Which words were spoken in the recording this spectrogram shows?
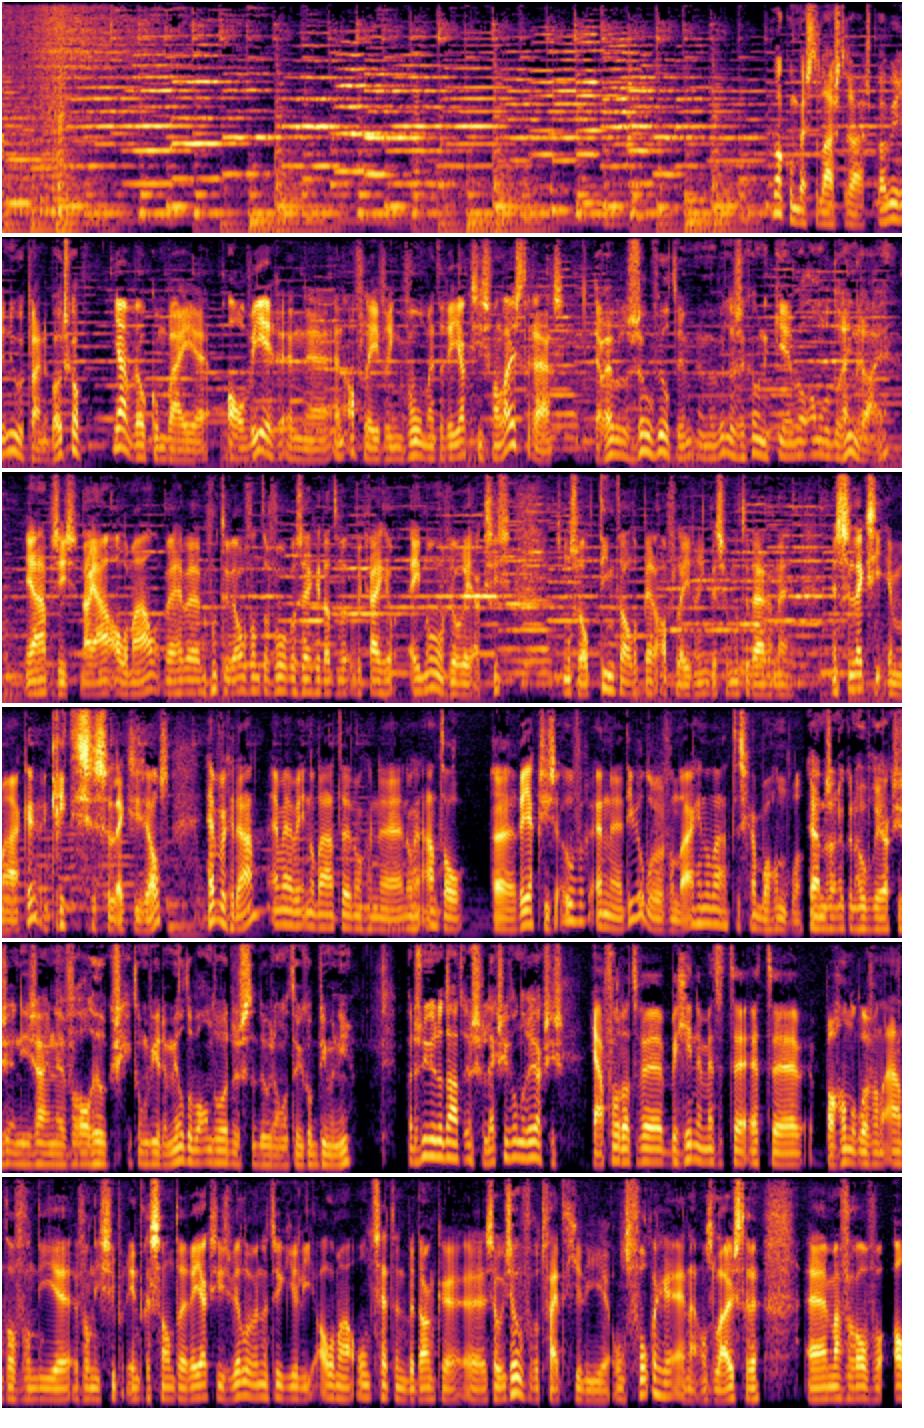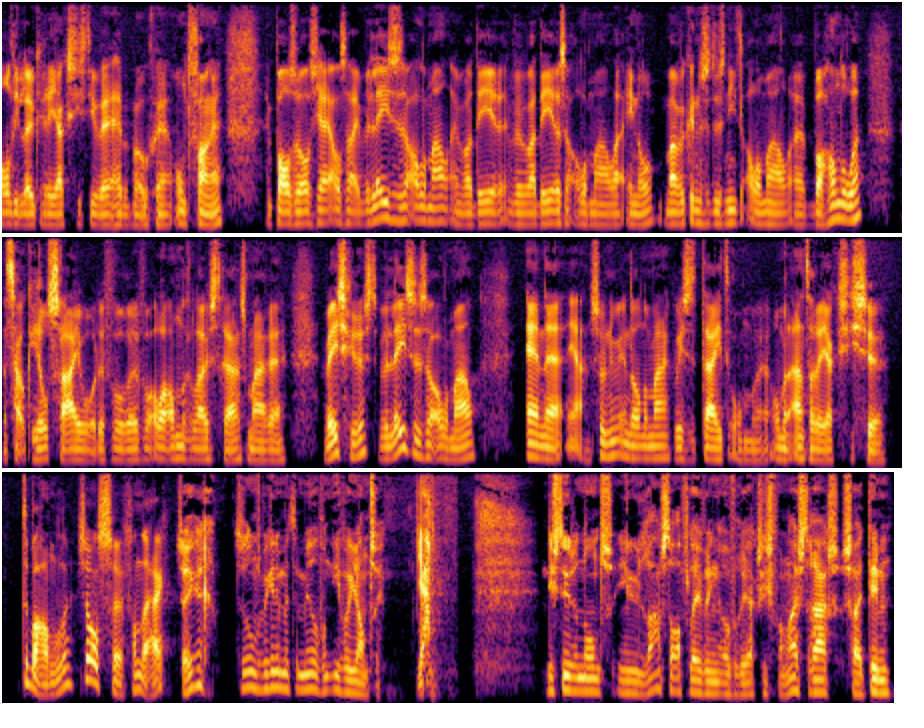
Thank you. Welkom beste luisteraars bij weer een nieuwe kleine boodschap. Ja, welkom bij uh, alweer een, uh, een aflevering vol met reacties van luisteraars. Ja, we hebben er zoveel Tim en we willen ze gewoon een keer wel allemaal doorheen draaien. Ja, precies. Nou ja, allemaal. We hebben, moeten wel van tevoren zeggen dat we, we krijgen enorm veel reacties. Soms wel tientallen per aflevering, dus we moeten daar een, een selectie in maken. Een kritische selectie zelfs. Hebben we gedaan en we hebben inderdaad uh, nog, een, nog een aantal uh, reacties over. En uh, die wilden we vandaag inderdaad eens gaan behandelen. Ja, er zijn ook een hoop reacties en die zijn uh, vooral heel geschikt om via de mail te beantwoorden. Dus dat doen we dan natuurlijk op die manier. Maar dat is nu inderdaad een selectie van de reacties. Ja, voordat we beginnen met het, het uh, behandelen van een aantal van die, uh, van die super interessante reacties, willen we natuurlijk jullie allemaal ontzettend bedanken. Sowieso voor het feit dat jullie ons volgen en naar ons luisteren. maar vooral voor al die leuke reacties die we hebben mogen ontvangen. En Paul, zoals jij al zei, we lezen ze allemaal en waarderen, we waarderen ze allemaal enorm. Maar we kunnen ze dus niet allemaal behandelen. Dat zou ook heel saai worden voor, voor alle andere luisteraars. Maar wees gerust, we lezen ze allemaal. En uh, ja, zo nu en dan maken we eens de tijd om, uh, om een aantal reacties uh, te behandelen, zoals vandaag. Zeker. Zullen we beginnen met de mail van Ivo Jansen? Ja. Die stuurde ons in jullie laatste aflevering over reacties van luisteraars. Zei Tim,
